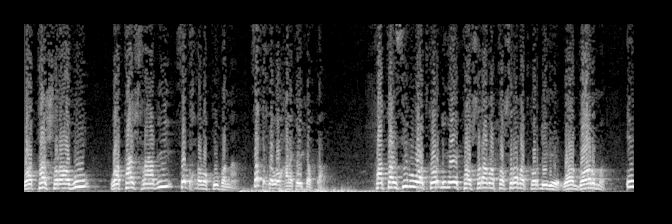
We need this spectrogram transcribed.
Wa tashrabu wa tashrabi saddexdaba kuu banaan saddexdaba waxaala kay kartaa fa tansibu waad kordhigee tashraba tashrabaad kordhigee waa goorma. In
